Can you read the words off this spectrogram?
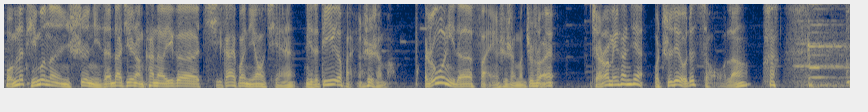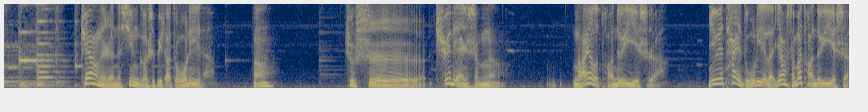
我们的题目呢是你在大街上看到一个乞丐管你要钱，你的第一个反应是什么？如果你的反应是什么，就说哎，假装没看见，我直接我就走了。哼，这样的人的性格是比较独立的，啊，就是缺点是什么呢？哪有团队意识啊？因为太独立了，要什么团队意识？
